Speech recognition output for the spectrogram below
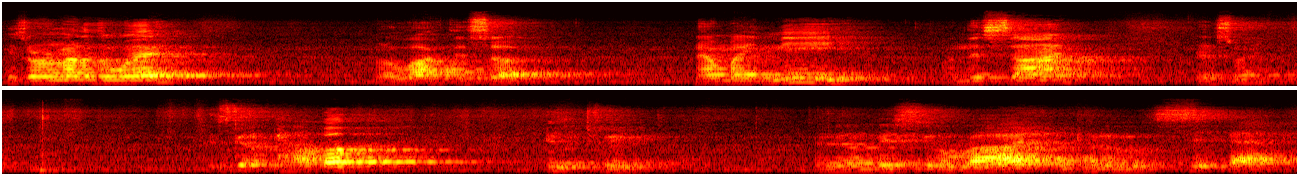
his arm out of the way. I'm going to lock this up. Now my knee on this side, this way, is going to pop up in between. And then I'm basically going to ride and kind of sit back.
